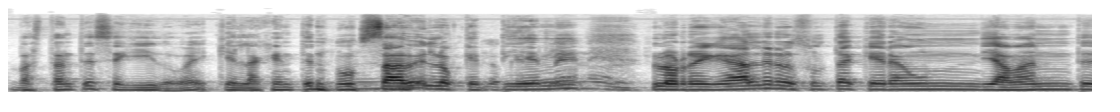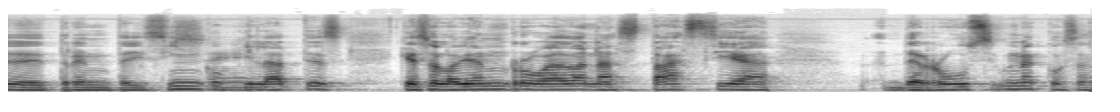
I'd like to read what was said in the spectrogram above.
bastante seguido, ¿eh? que la gente no sabe lo que tiene, lo regala resulta que era un diamante de 35 quilates que se lo habían robado a Anastasia de Rusia, una cosa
